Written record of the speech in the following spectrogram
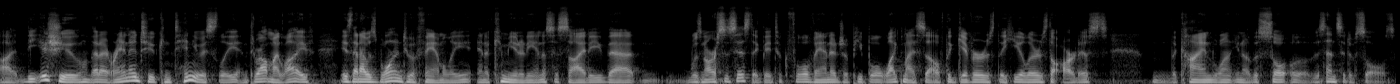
Uh, the issue that I ran into continuously and throughout my life is that I was born into a family and a community and a society that was narcissistic. They took full advantage of people like myself, the givers, the healers, the artists, the kind one, you know, the soul, the sensitive souls.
